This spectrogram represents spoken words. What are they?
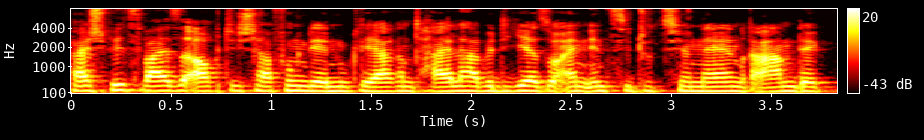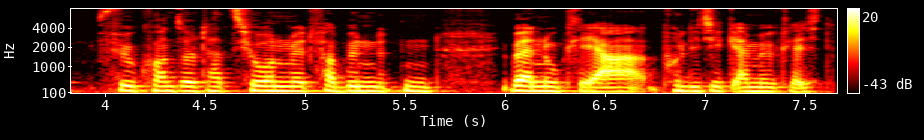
Beispielsweise auch die Schaffung der nuklearen Teilhabe, die ja so einen institutionellen Rahmen der, für Konsultationen mit Verbündeten über Nuklearpolitik ermöglicht.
